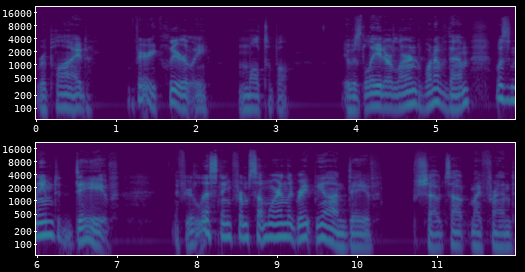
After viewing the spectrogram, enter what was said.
replied very clearly, multiple. It was later learned one of them was named Dave. If you're listening from somewhere in the great beyond, Dave, shouts out my friend.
